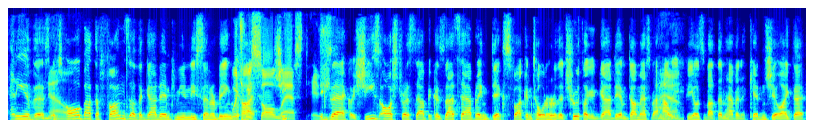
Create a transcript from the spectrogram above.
any of this. It's all about the funds of the goddamn community center being Which cut. we saw She- last issue. Exactly. She's all stressed out because that's happening. Dick's fucking told her the truth like a goddamn dumbass about how he feels about them having a kid and shit like that.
